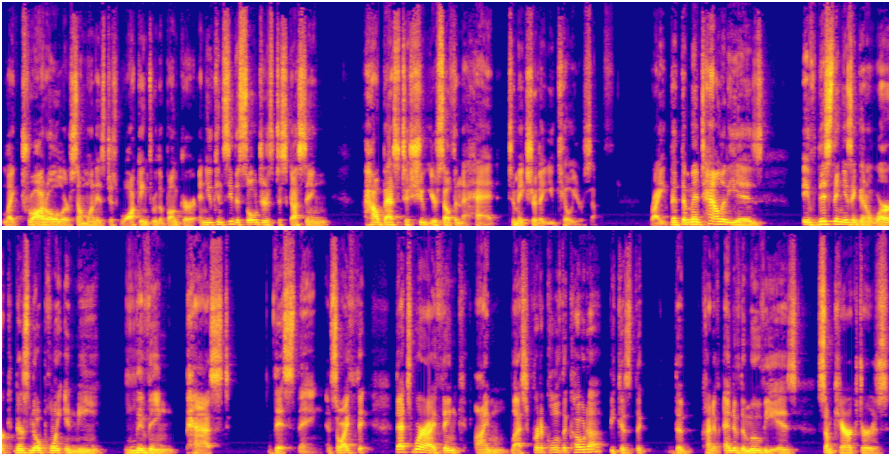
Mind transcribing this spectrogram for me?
like Traudl or someone is just walking through the bunker and you can see the soldiers discussing how best to shoot yourself in the head to make sure that you kill yourself. Right? That the mentality is if this thing isn't going to work, there's no point in me living past this thing. And so I think that's where I think I'm less critical of the coda because the the kind of end of the movie is some characters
